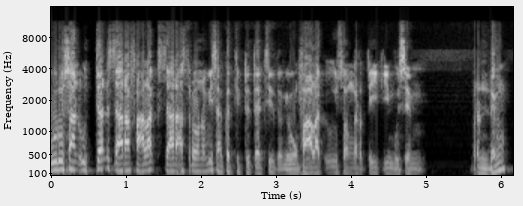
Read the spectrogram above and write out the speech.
Urusan udan secara falak, secara astronomi sangat dideteksi tuh. Uang falak itu so ngerti ki musim rendeng,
